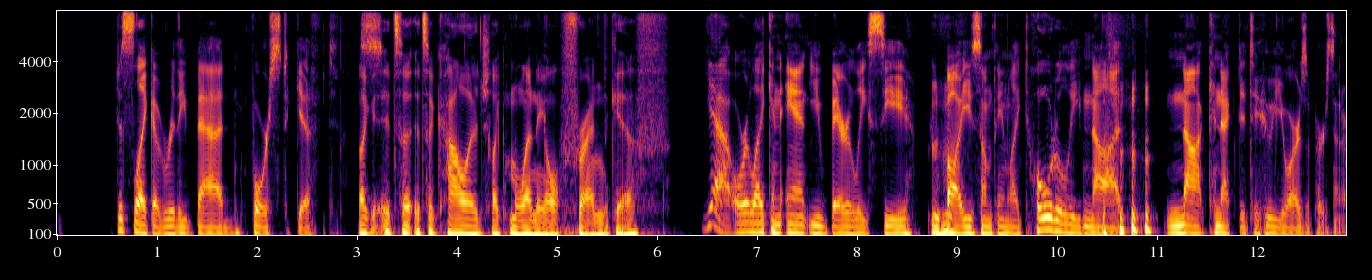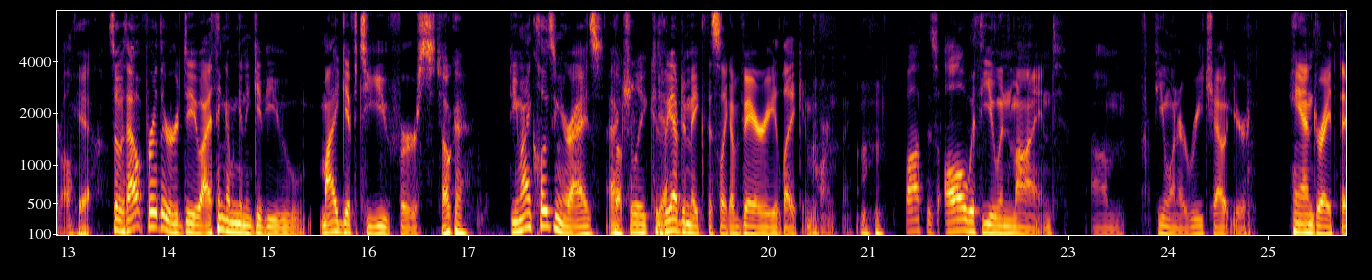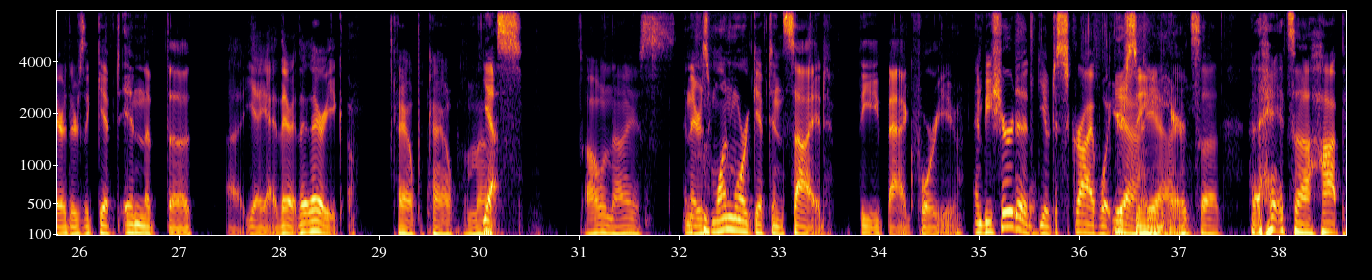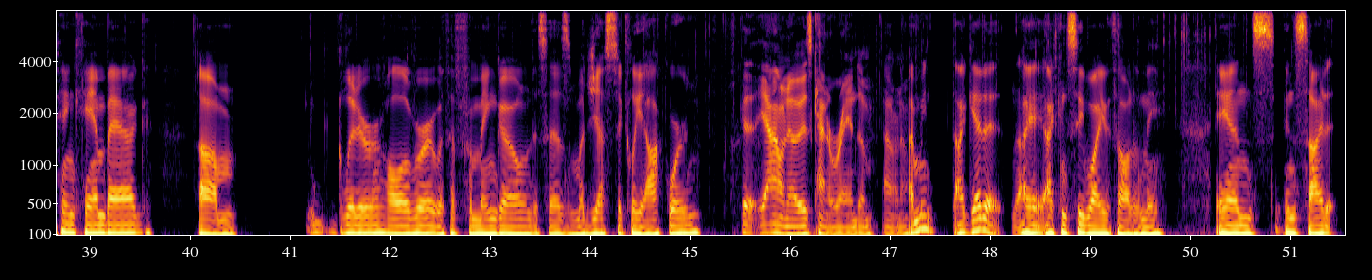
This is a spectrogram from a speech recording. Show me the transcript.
just like a really bad forced gift. Like it's a it's a college like millennial friend gift. Yeah, or like an aunt you barely see who Mhm. bought you something like totally not not connected to who you are as a person at all. Yeah. So without further ado, I think I'm going to give you my gift to you first. Okay. Do you mind closing your eyes actually because we yeah. have to make this like a very like important thing. Mhm. Bought this all with you in mind. Um if you want to reach out your hand right there, there's a gift in the the uh, yeah, yeah, there, there there you go. Can I open, can I open that? Yes. Oh, nice. And there's one more gift inside the bag for you. And be sure to you know describe what you're seeing here. It's a it's a hot pink handbag, um, glitter all over it with a flamingo that says "majestically awkward." Yeah, I don't know. It was kind of random. I don't know. I mean, I get it. I, I can see why you thought of me. And inside it,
